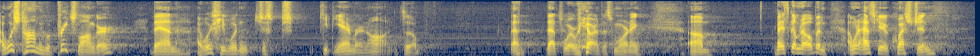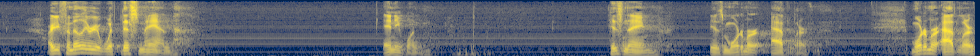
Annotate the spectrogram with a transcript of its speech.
I wish Tommy would preach longer than I wish he wouldn't just keep yammering on. So that, that's where we are this morning. Um, basically, I'm going to open, I want to ask you a question are you familiar with this man? Anyone? His name is Mortimer Adler. Mortimer Adler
